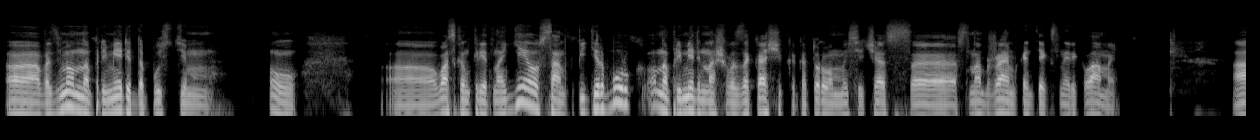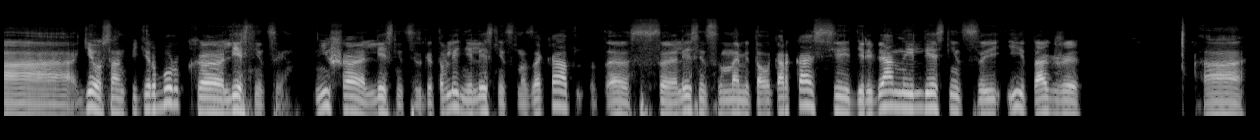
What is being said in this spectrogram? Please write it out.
А, возьмем на примере, допустим, ну, а, у вас конкретно гео, Санкт-Петербург, ну, на примере нашего заказчика, которого мы сейчас э, снабжаем контекстной рекламой. А, гео Санкт-Петербург, э, лестницы, ниша лестницы, изготовление лестниц на закат, э, с лестницы на металлокаркасе, деревянные лестницы и также, как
